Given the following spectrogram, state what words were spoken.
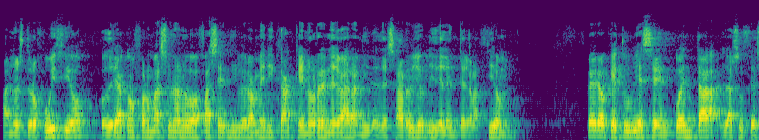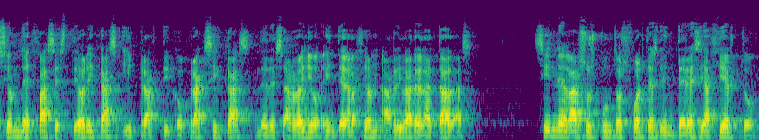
A nuestro juicio, podría conformarse una nueva fase en Iberoamérica que no renegara ni del desarrollo ni de la integración, pero que tuviese en cuenta la sucesión de fases teóricas y práctico-prácticas de desarrollo e integración arriba relatadas, sin negar sus puntos fuertes de interés y acierto,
